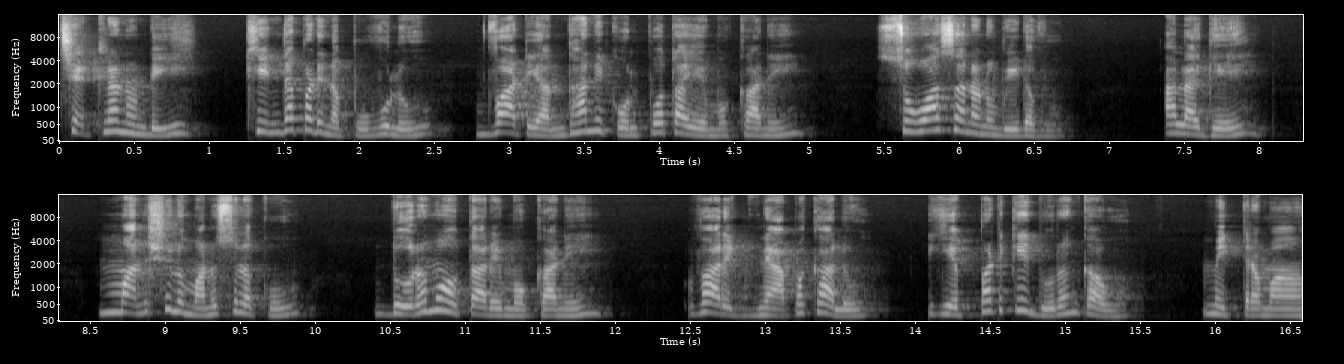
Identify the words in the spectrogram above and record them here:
చెట్ల నుండి కింద పడిన పువ్వులు వాటి అందాన్ని కోల్పోతాయేమో కానీ సువాసనను వీడవు. అలాగే మనుషులు మనసులకు దూరం అవుతారేమో కానీ వారి జ్ఞాపకాలు ఎప్పటికీ దూరం కావు. మిత్రమా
